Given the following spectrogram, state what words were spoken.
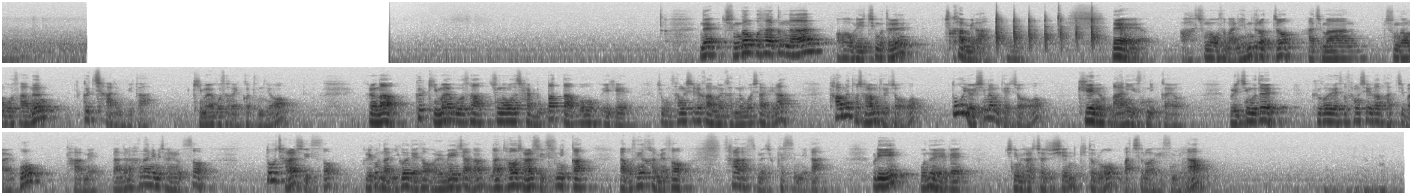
네, 중간고사 끝난 어, 우리 친구들 축하합니다. 네, 아, 중간고사 많이 힘들었죠? 하지만 중간고사는 끝이 아닙니다. 기말고사가 있거든요. 그러나 그 기말고사, 중간고사 잘 못 봤다고 이게 좀 상실감을 갖는 것이 아니라 다음에 더 잘하면 되죠. 또 열심히 하면 되죠. 기회는 많이 있으니까요. 우리 친구들 그거에 대해서 상실감 갖지 말고 다음에 나는 하나님의 자녀로서 또 잘할 수 있어. 그리고 난 이거에 대해서 얼매이지 않아. 난 더 잘할 수 있으니까 라고 생각하면서 살아갔으면 좋겠습니다. 우리 오늘 예배 주님이 가르쳐 주신 기도로 마치도록 하겠습니다.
